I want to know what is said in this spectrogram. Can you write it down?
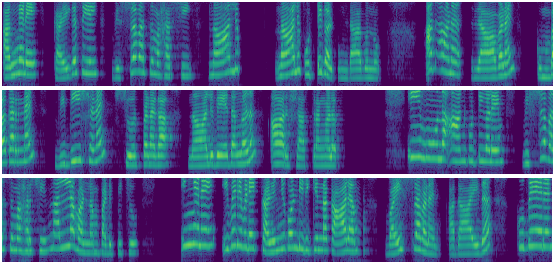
അങ്ങനെ കൈകസിയിൽ വിശ്വവസ മഹർഷി നാല് നാല് കുട്ടികൾ ഉണ്ടാകുന്നു. അതാണ് രാവണൻ കുംഭകർണൻ വിഭീഷണൻ ശൂർപ്പണക. നാലു വേദങ്ങളും ആറ് ശാസ്ത്രങ്ങളും. ഈ മൂന്ന് ആൺകുട്ടികളെയും വിശ്വവസു മഹർഷി നല്ലവണ്ണം പഠിപ്പിച്ചു. ഇങ്ങനെ ഇവരിവിടെ കഴിഞ്ഞുകൊണ്ടിരിക്കുന്ന കാലം വൈശ്രവണൻ അതായത് കുബേരൻ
